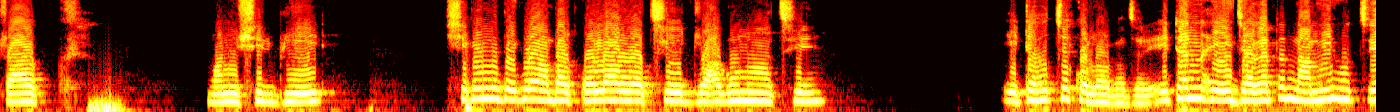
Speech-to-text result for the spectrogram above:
ট্রাক, মানুষের ভিড়। সেখানে দেখলাম আবার কলাও আছে, ড্রাগনও আছে। এটা হচ্ছে কলার বাজার। এটা এই জায়গাটার নামই হচ্ছে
